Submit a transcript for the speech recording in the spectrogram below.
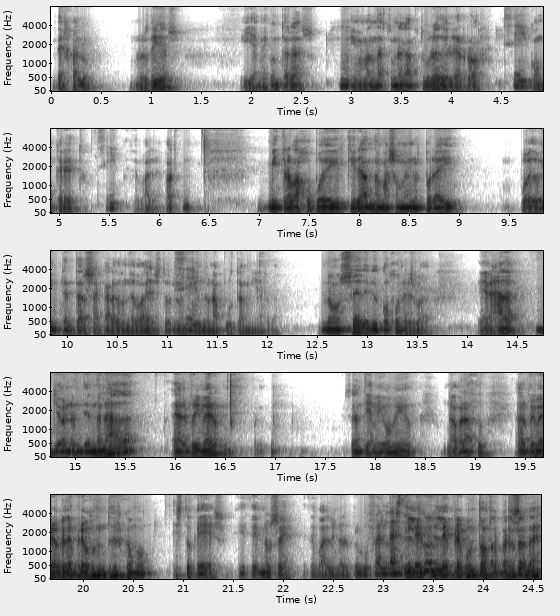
déjalo unos días y ya me contarás. Mm. Y me mandaste una captura del error Sí, concreto. sí. Dice, vale, aparte, mi trabajo puede ir tirando más o menos por ahí. Puedo intentar sacar de dónde va esto. No Sí. entiendo una puta mierda. No sé de qué cojones va. De nada. Yo no entiendo nada. Al primero, Santi, amigo mío, un abrazo. Al primero que le pregunto es como, ¿esto qué es? Y dice, no sé. Dice, vale, no le preocupes. Fantástico. Le, le pregunto a otra persona.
